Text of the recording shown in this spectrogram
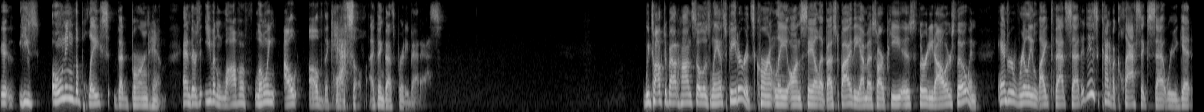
it, he's owning the place that burned him, and there's even lava flowing out of the castle. I think that's pretty badass. We talked about Han Solo's land speeder. It's currently on sale at Best Buy. The MSRP is $30 though, and Andrew really liked that set. It is kind of a classic set where you get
